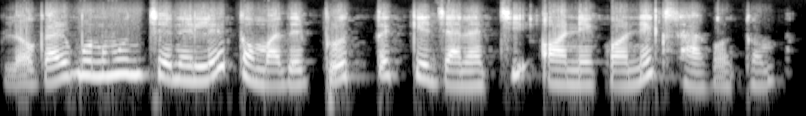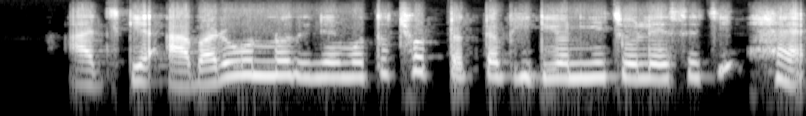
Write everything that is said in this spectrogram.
ব্লগার মুনমুন চ্যানেলে তোমাদের প্রত্যেককে জানাচ্ছি অনেক অনেক স্বাগতম। আজকে আবারও অন্য দিনের মতো ছোট্ট একটা ভিডিও নিয়ে চলে এসেছি। হ্যাঁ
